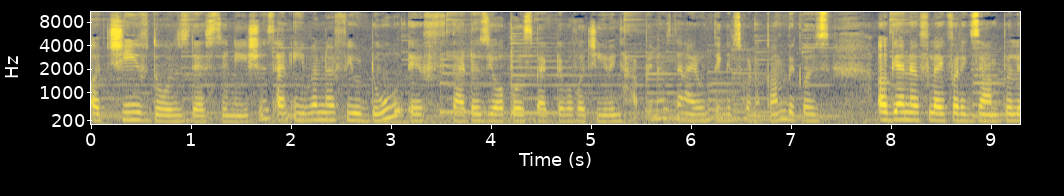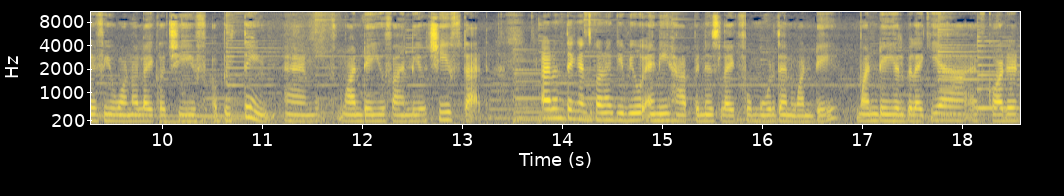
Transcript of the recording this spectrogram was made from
achieve those destinations. And even if you do if that is your perspective of achieving happiness then i don't think it's going to come because again if like for example if you want to like achieve a big thing and one day you finally achieve that i don't think it's going to give you any happiness like for more than one day. One day you'll be like yeah i've got it.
